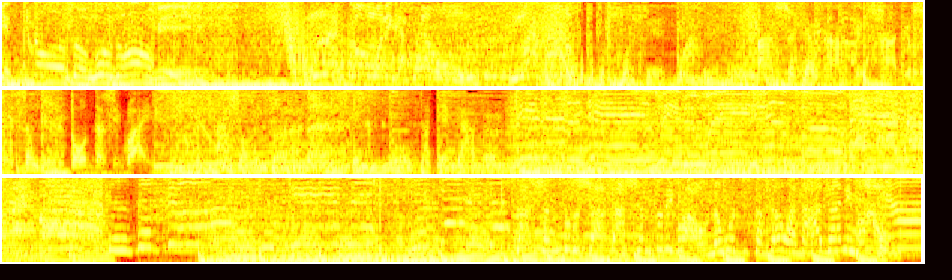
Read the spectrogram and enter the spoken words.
que todo mundo ouve. Na comunicação, Marcos. Você, você acha que as rádios, rádios são todas iguais? A Jovem Pan tem outra pegada. Tá achando tudo chato, tá achando tudo igual. Não mude de estação, essa rádio é animal.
